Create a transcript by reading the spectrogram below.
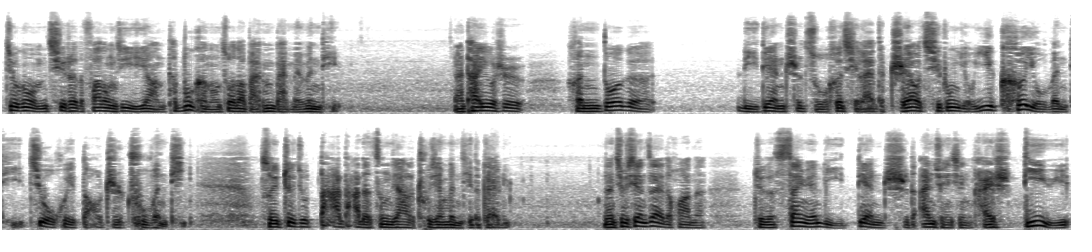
就跟我们汽车的发动机一样，它不可能做到百分百没问题，啊，它又是很多个锂电池组合起来的，只要其中有一颗有问题，就会导致出问题，所以这就大大的增加了出现问题的概率。那就现在的话呢，这个三元锂电池的安全性还是低于。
